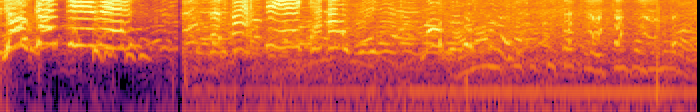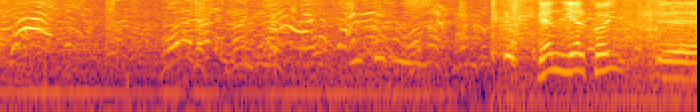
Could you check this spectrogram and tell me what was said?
Yozgat TV. Ben Yerköy e,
